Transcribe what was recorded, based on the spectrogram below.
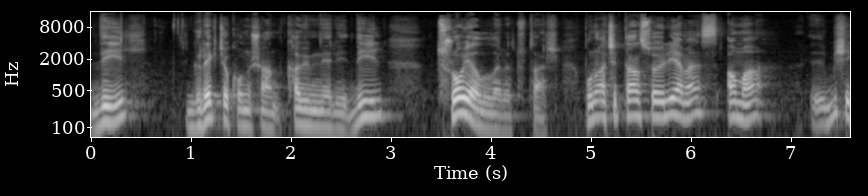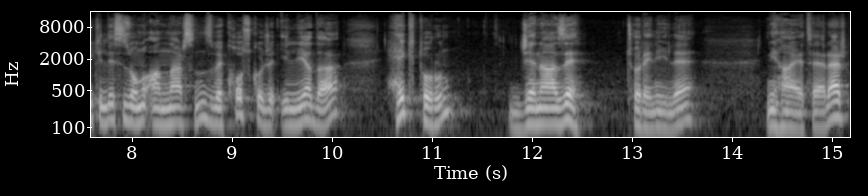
değil, Grekçe konuşan kavimleri değil, Troyalıları tutar. Bunu açıktan söyleyemez ama bir şekilde siz onu anlarsınız ve koskoca İlyada Hektor'un cenaze töreniyle nihayete erer.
